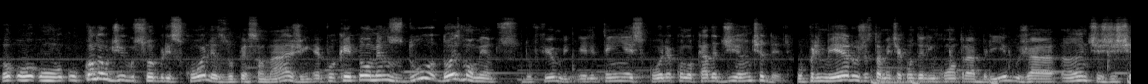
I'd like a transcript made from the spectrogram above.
O, o, o, quando eu digo sobre escolhas do personagem, é porque pelo menos do, dois momentos do filme ele tem a escolha colocada diante dele. O primeiro, justamente, é quando ele encontra abrigo, já antes de chegar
